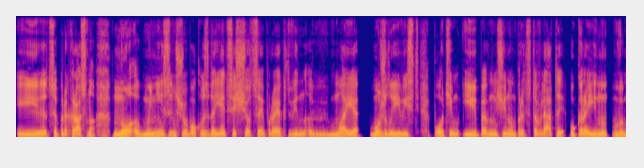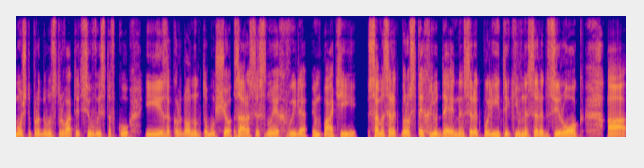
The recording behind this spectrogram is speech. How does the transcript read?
і це прекрасно. Но мені з іншого боку здається, що цей проект він е, має можливість потім і певним чином представляти Україну. Ви можете продемонструвати продемонструвати цю виставку і за кордоном, тому що зараз існує хвиля емпатії. Саме серед простих людей, не серед політиків, не серед зірок. А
